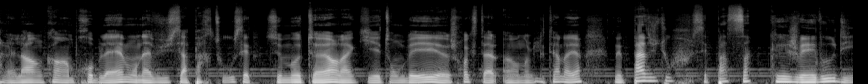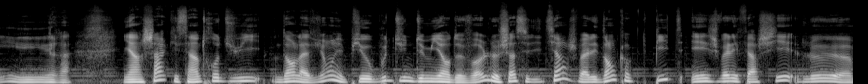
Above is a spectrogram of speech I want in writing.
oh là là, encore un problème. On a vu ça partout. ce moteur là qui est tombé. Euh, je crois que c'était en Angleterre d'ailleurs. Mais pas du tout. C'est pas ça que je vais vous dire. Il y a un chat qui s'est introduit dans l'avion. Et puis au bout d'une demi-heure de vol, le chat se dit, tiens, je vais aller dans le cockpit et je vais aller faire chier le. Euh,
